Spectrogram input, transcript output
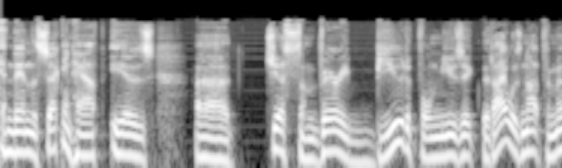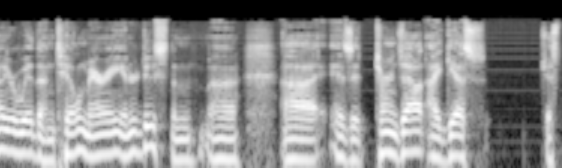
and then the second half is uh, just some very beautiful music that I was not familiar with until Mary introduced them. Uh, uh, as it turns out, I guess just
